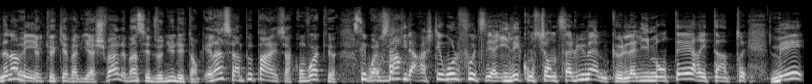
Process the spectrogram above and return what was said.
non, non, euh, mais... quelques cavaliers à cheval, eh ben c'est devenu des tanks. Et là, c'est un peu pareil. C'est-à-dire qu'on voit que c'est pour ça qu'il a racheté Whole Foods. C'est-à-dire, il est conscient de ça lui-même que l'alimentaire est un truc. Mais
